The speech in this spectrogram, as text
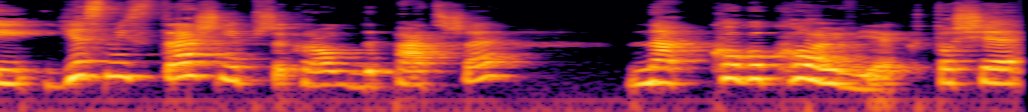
I jest mi strasznie przykro, gdy patrzę, na kogokolwiek, kto się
